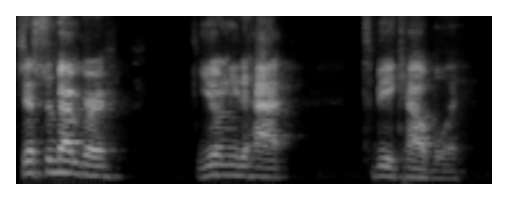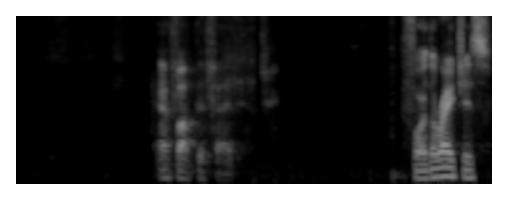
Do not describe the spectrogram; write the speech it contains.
just remember, you don't need a hat to be a cowboy. And fuck the Fed. For the righteous.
